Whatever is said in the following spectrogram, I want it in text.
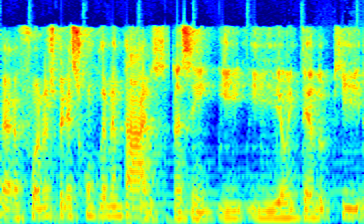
é, foram experiências complementares, assim, e, e, eu entendo que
